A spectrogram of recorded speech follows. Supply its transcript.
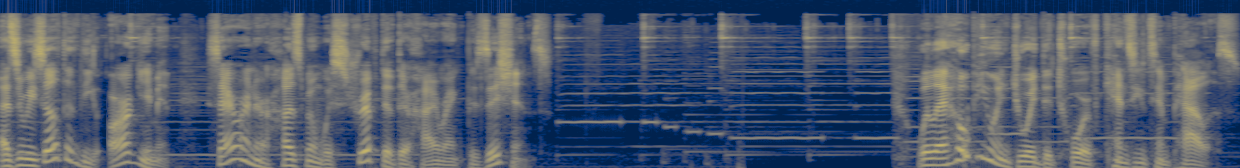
As a result of the argument, Sarah and her husband were stripped of their high rank positions. Well, I hope you enjoyed the tour of Kensington Palace.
